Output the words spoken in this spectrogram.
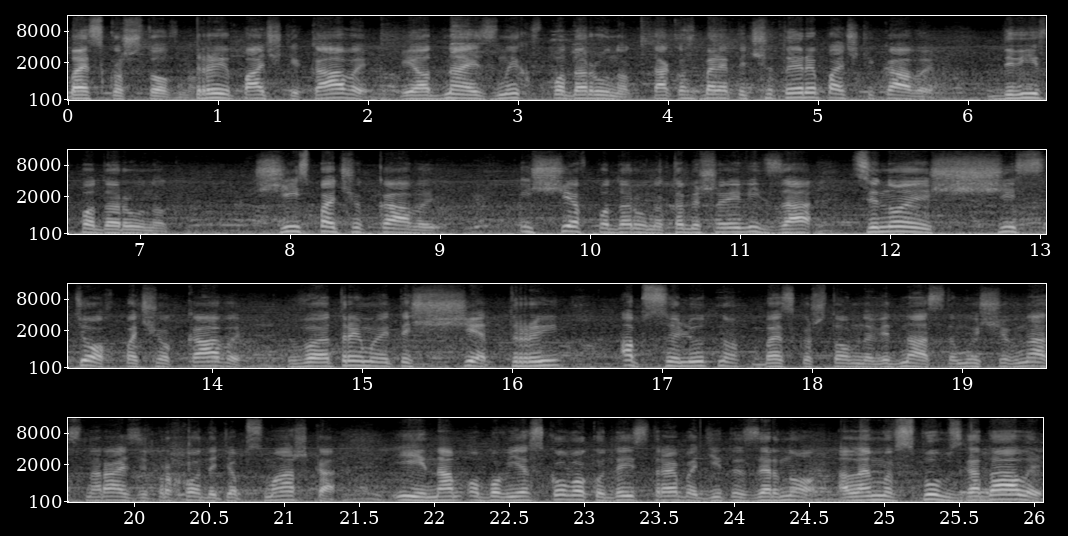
безкоштовно. Три пачки кави і одна із них в подарунок. Також берете чотири пачки кави, дві в подарунок, шість пачок кави. І ще в подарунок. Тобі ж уявіть, за ціною шістьох пачок кави ви отримуєте ще три абсолютно безкоштовно від нас, тому що в нас наразі проходить обсмажка, і нам обов'язково кудись треба діти зерно. Але ми вспом згадали,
